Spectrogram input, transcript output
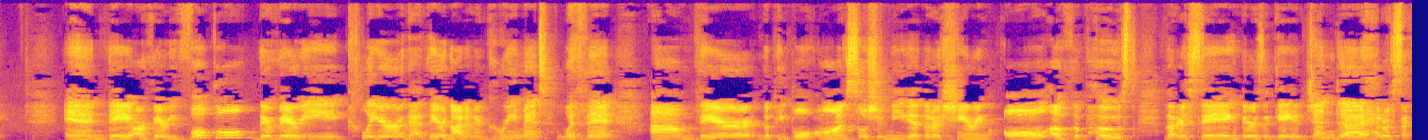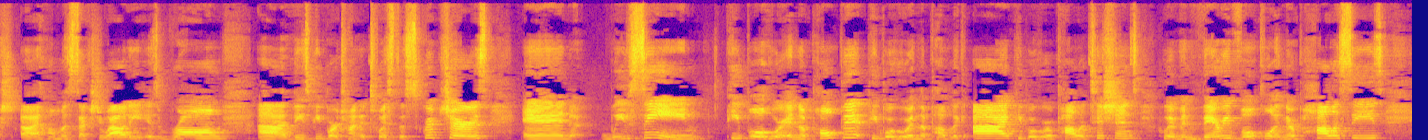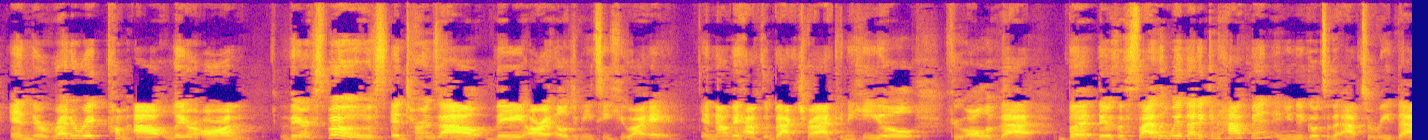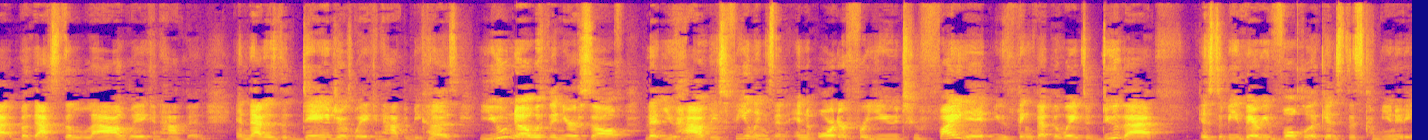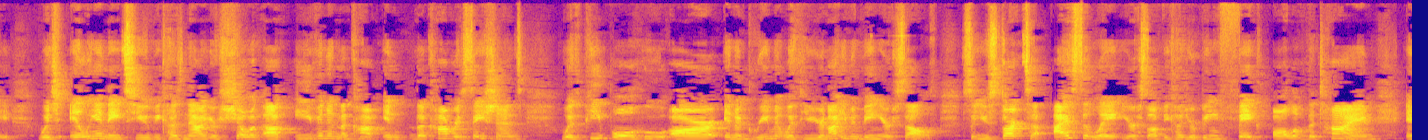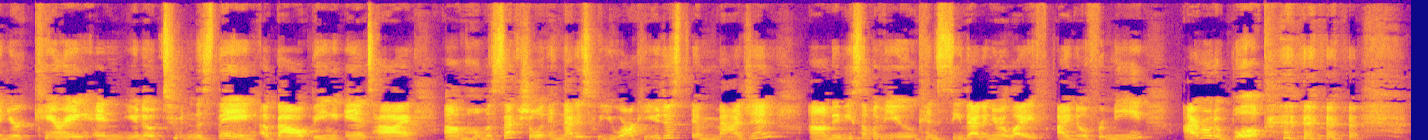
And they are very vocal. They're very clear that they're not in agreement with it. Um, they're the people on social media that are sharing all of the posts that are saying there's a gay agenda, heterosexual uh, homosexuality is wrong. Uh, these people are trying to twist the scriptures, and we've seen people who are in the pulpit, people who are in the public eye, people who are politicians who have been very vocal in their policies and their rhetoric come out later on. They're exposed, and turns out they are LGBTQIA and now they have to backtrack and heal through all of that. But there's a silent way that it can happen, and you need to go to the app to read that. But that's the loud way it can happen. And that is the dangerous way it can happen because you know within yourself that you have these feelings. And in order for you to fight it, you think that the way to do that is to be very vocal against this community, which alienates you because now you're showing up even in the com- in the conversations with people who are in agreement with you, you're not even being yourself. So you start to isolate yourself because you're being fake all of the time and you're caring and, you know, tooting this thing about being anti um, homosexual, and that is who you are. Can you just imagine? Um, maybe some of you can see that in your life. I know for me, I wrote a book.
